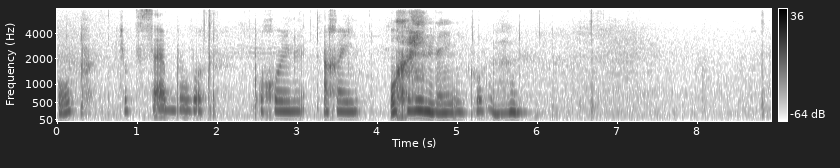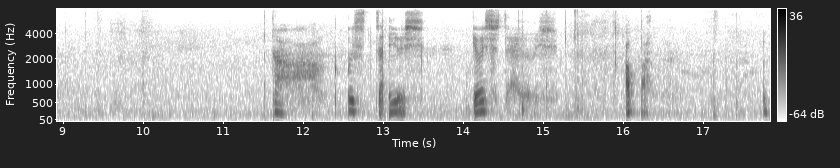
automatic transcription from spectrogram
Оп. Щоб все було охайне, охай, охайненько. Так, ось це ось. І ось це ось. Опа. От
